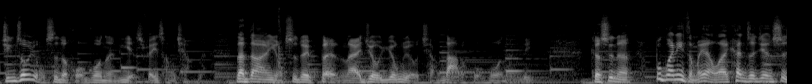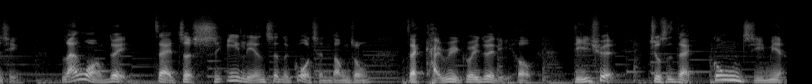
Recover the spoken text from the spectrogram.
金州勇士的火锅能力也是非常强的。那当然，勇士队本来就拥有强大的火锅能力。可是呢，不管你怎么样来看这件事情，篮网队在这十一连胜的过程当中，在凯瑞归队了以后，的确就是在攻击面。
